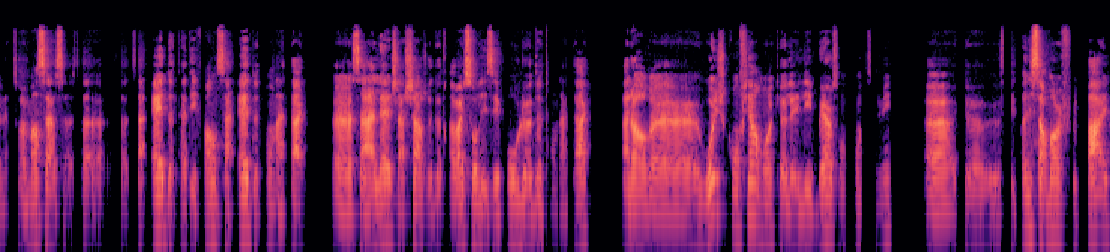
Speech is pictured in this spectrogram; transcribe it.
naturellement, ça, ça, aide ta défense, ça aide ton attaque, ça allège la charge de travail sur les épaules de ton attaque. Alors, oui, je confiant, moi, que les, Bears vont continuer, que ce n'est pas nécessairement un feu de paille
